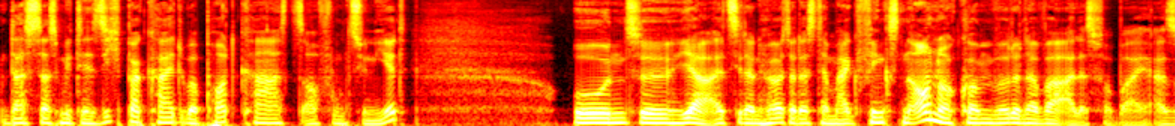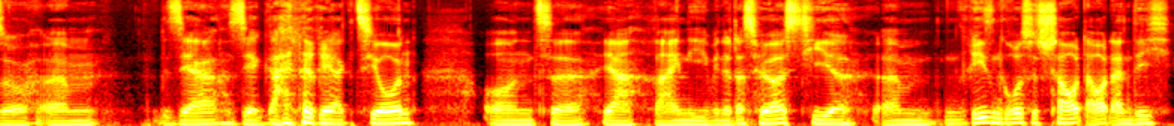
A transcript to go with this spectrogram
dass das mit der Sichtbarkeit über Podcasts auch funktioniert. Und äh, ja, als sie dann hörte, dass der Mike Pfingsten auch noch kommen würde, da war alles vorbei. Also ähm, sehr, sehr geile Reaktion. Und äh, ja, Reini, wenn du das hörst hier, ähm, ein riesengroßes Shoutout an dich.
